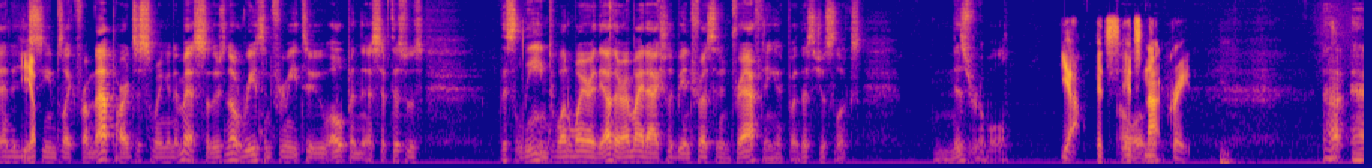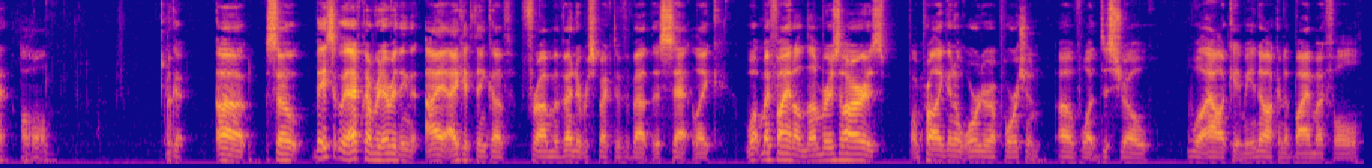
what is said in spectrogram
And it just Yep. seems like from that part it's a swing and a miss. So there's no reason for me to open this. If this was this leaned one way or the other, I might actually be interested in drafting it. But this just looks miserable. Yeah, it's it's over. not great. Not at all. Okay. Uh, so basically, I've covered everything that I, I could think of from a vendor perspective about this set. Like, what my final numbers are is I'm probably going to order a portion of what distro will allocate me. I'm not going to buy my full.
